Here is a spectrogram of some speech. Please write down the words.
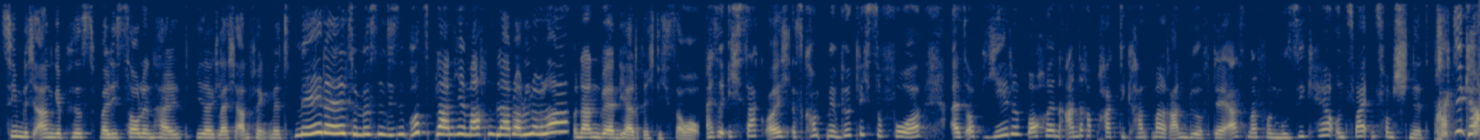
ziemlich angepisst, weil die Solin halt wieder gleich anfängt mit Mädels, wir müssen diesen Putzplan hier machen, bla bla bla bla. Und dann werden die halt richtig sauer. Also ich sag euch, es kommt mir wirklich so vor, als ob jede Woche ein anderer Praktikant mal ran dürfte. Erstmal von Musik her und zweitens vom Schnitt. Praktikant,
